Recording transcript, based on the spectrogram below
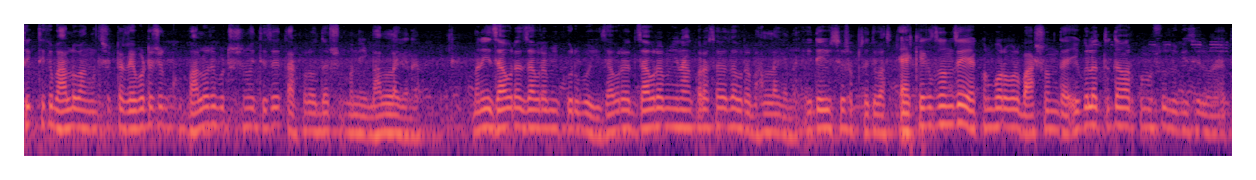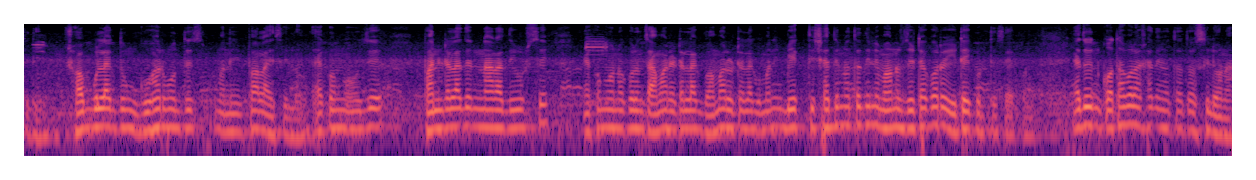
দিক থেকে ভালো, বাংলাদেশ একটা রেপুটেশন খুব ভালো রেপুটেশন হইতেছে তারপরে ওদের মানে ভালো লাগে না। মানে যাওরা যাওরামি করবোই, যাওরা যাওরামি না করা ছাড়া যাওরা ভালো লাগে না, এটাই হচ্ছে সবচেয়ে বাস্তব। এক একজন যে এখন বড় বড় ভাষণ দেয়, এগুলো তো দেওয়ার কোনো সুযোগই ছিল না এতদিন। সবগুলো একদম গুহার মধ্যে মানে পালাইছিল। এখন ওই যে পানি ডালাদের নাড়া দিয়ে উঠছে, এখন মনে করেন যে আমার এটা লাগবে, আমার ওটা লাগবে মানে ব্যক্তি স্বাধীনতা দিলে মানুষ যেটা করে এটাই করতেছে এখন। এতদিন কথা বলার স্বাধীনতা তো ছিল না।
